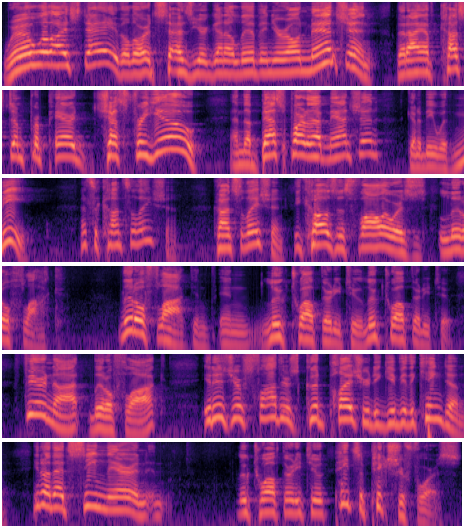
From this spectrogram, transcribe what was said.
Where will I stay? The Lord says, You're going to live in your own mansion that I have custom prepared just for you. And the best part of that mansion is going to be with me. That's a consolation consolation. He calls his followers little flock. Little flock in, in Luke 12 32. Luke 12 32. Fear not, little flock. It is your Father's good pleasure to give you the kingdom. You know, that scene there in, Luke 12 32 paints a picture for us.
